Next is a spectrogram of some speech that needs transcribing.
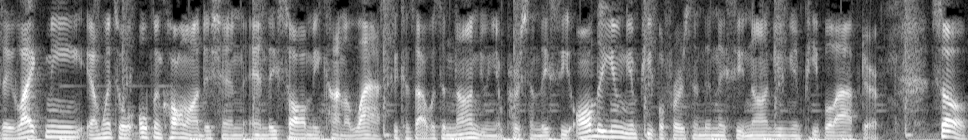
they liked me. I went to an open call audition and they saw me kind of last because I was a non union person. They see all the union people first and then they see non union people after. So,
